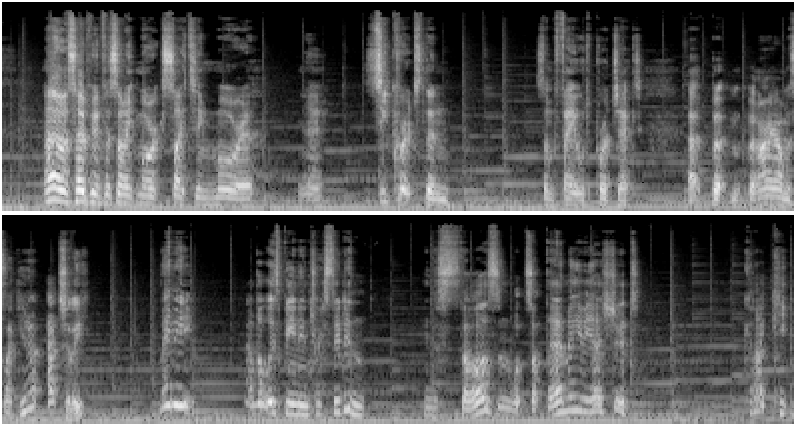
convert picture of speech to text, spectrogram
I was hoping for something more exciting, more, uh, you know, secret than some failed project. Uh, but but Mariama's like, you know, actually, maybe I've always been interested in in the stars and what's up there. Maybe I should. Can I keep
